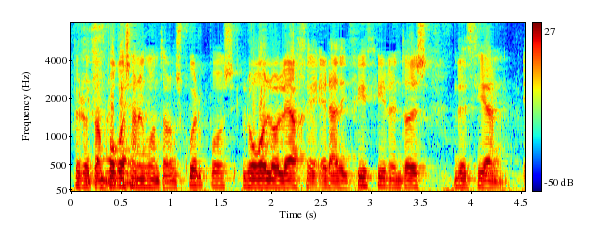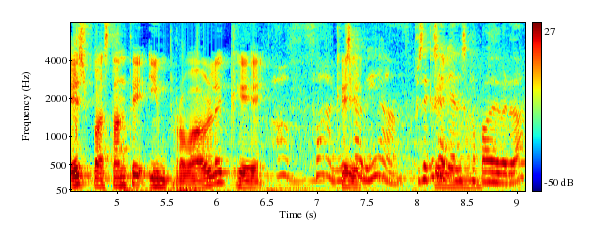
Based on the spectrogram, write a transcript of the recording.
Pero Qué tampoco fuerte. se han encontrado los cuerpos, luego el oleaje era difícil, entonces decían, es bastante improbable que Oh, fuck, Que- no sabía. Pensé que, que- se habían escapado de verdad.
